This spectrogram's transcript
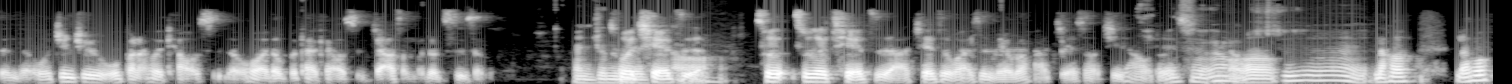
真的。我进去我本来会挑食的，我后来都不太挑食，加什么就吃什么。那你就除了茄子啊除了除了茄子啊，茄子我还是没有办法接受，其他我都吃然后然后然后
